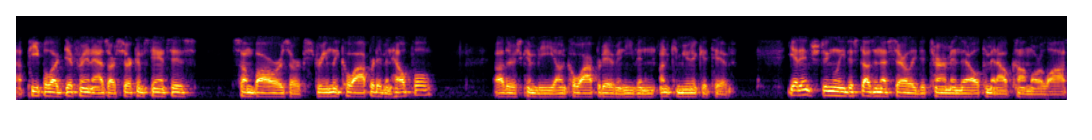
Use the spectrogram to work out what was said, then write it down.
Uh, people are different as our circumstances. Some borrowers are extremely cooperative and helpful. Others can be uncooperative and even uncommunicative. Yet, interestingly, this doesn't necessarily determine the ultimate outcome or loss.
